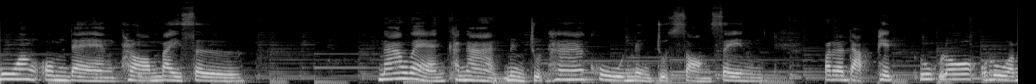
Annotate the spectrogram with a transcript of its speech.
ม่วงอมแดงพร้อมใบเซอร์ หน้าแหวนขนาด 1.5 คูณ 1.2 เซน ประดับเพชรลูกโลกรวม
